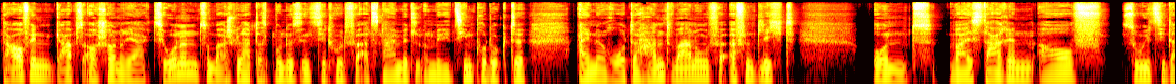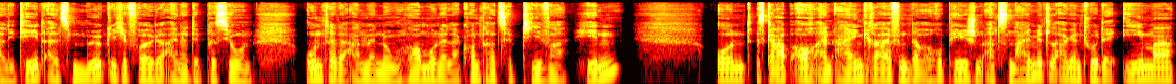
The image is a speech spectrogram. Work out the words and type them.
Daraufhin gab es auch schon Reaktionen. Zum Beispiel hat das Bundesinstitut für Arzneimittel und Medizinprodukte eine rote Handwarnung veröffentlicht und weist darin auf Suizidalität als mögliche Folge einer Depression unter der Anwendung hormoneller Kontrazeptiva hin. Und es gab auch ein Eingreifen der Europäischen Arzneimittelagentur, der EMA,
